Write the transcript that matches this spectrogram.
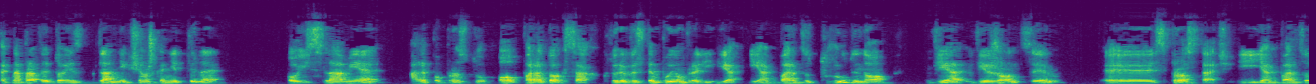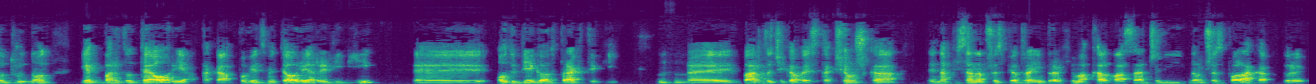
tak naprawdę to jest dla mnie książka nie tyle o islamie, ale po prostu o paradoksach, które występują w religiach i jak bardzo trudno wie, wierzącym y, sprostać i jak bardzo trudno, jak bardzo teoria, taka powiedzmy teoria religii y, odbiega od praktyki. Mhm. E, Bardzo ciekawa jest ta książka e, napisana przez Piotra Ibrahima Kalwasa, czyli no, przez Polaka, który, e,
